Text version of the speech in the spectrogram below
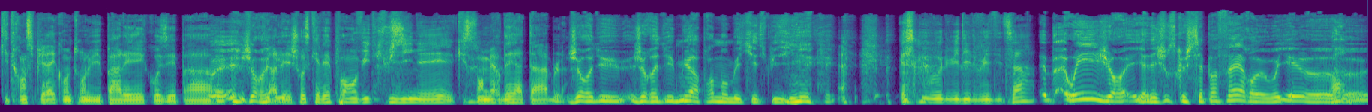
qui transpirait quand on lui parlait, causait pas, Ouais, euh, faire dû- des choses qu'il avait pas envie de cuisiner, qui s'emmerdait à table. J'aurais dû, j'aurais dû mieux apprendre mon métier de cuisinier. Qu'est-ce que vous lui dites? Vous lui dites ça? Eh ben oui, il y a des choses que je sais pas faire. euh, vous voyez, euh, Ah. euh,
